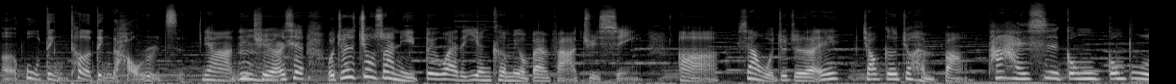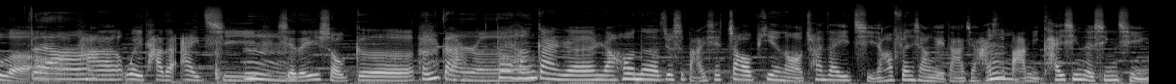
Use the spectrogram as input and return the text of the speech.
呃固定特定的好日子。呀，的确，嗯而且我觉得，就算你对外的宴客没有办法举行，啊、像我就觉得，哎，焦哥就很棒，他还是公公布了，对啊哦他为他的爱妻嗯写的一首歌，很感人啊对，很感人。然后呢，就是把一些照片哦串在一起，然后分享给大家，还是嗯把你开心的心情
